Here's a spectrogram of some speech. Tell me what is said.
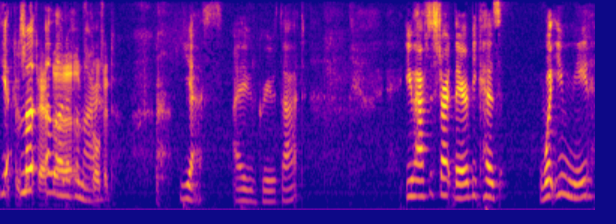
yeah, mo- of, a lot uh, of them are. COVID. Yes, I agree with that. You have to start there because what you need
